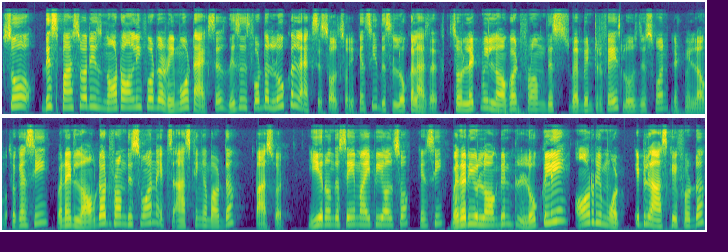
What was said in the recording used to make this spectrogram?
So this password is not only for the remote access, this is for the local access also. You can see this local access. So let me log out from this web interface, close this one, let me log out. So you can see when I logged out from this one, it's asking about the password. Here on the same IP also, you can see whether you logged in locally or remote, it will ask you for the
